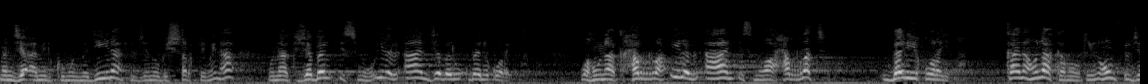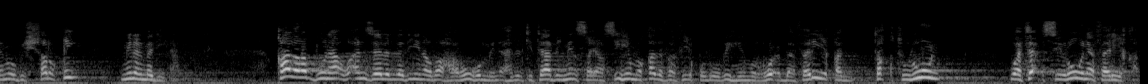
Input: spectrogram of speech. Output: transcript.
من جاء منكم المدينة في الجنوب الشرقي منها هناك جبل اسمه إلى الآن جبل بني قريظة. وهناك حرة إلى الآن اسمها حرة بني قريظة. كان هناك موطنهم في الجنوب الشرقي من المدينة. قال ربنا وأنزل الذين ظهروهم من أهل الكتاب من صياصيهم وقذف في قلوبهم الرعب فريقا تقتلون وتأسرون فريقا.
